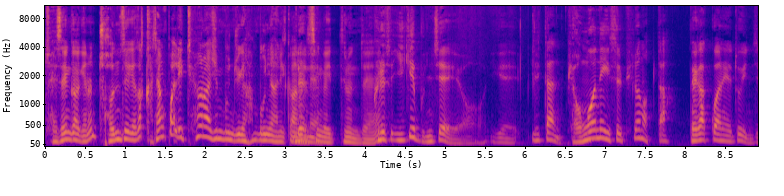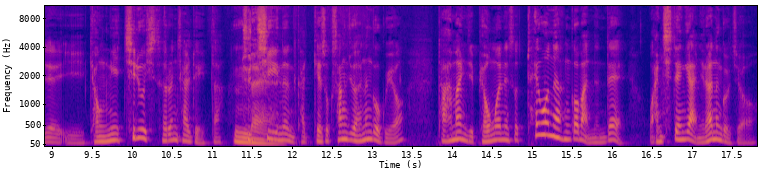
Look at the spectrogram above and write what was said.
제 생각에는 전 세계에서 가장 빨리 퇴원하신 분 중에 한 분이 아닐까 하는 네네. 생각이 드는데. 그래서 이게 문제예요. 이게 일단 병원에 있을 필요는 없다. 백악관에도 이제 이 격리 치료 시설은 잘 돼 있다. 네. 주치의는 가- 계속 상주하는 거고요. 다만 이제 병원에서 퇴원을 한 거 맞는데 완치된 게 아니라는 거죠.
